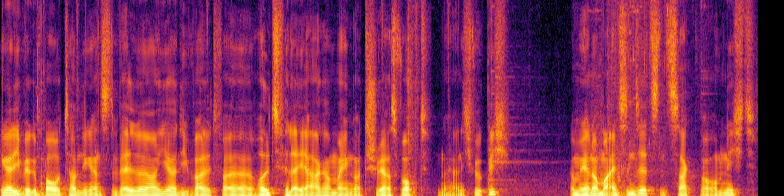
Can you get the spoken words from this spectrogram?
Dinger, die wir gebaut haben, die ganzen Wälder hier, die Wald Holzfällerjager, mein Gott, schweres Wort. Naja, nicht wirklich. Können wir hier nochmal eins hinsetzen, zack, warum nicht?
